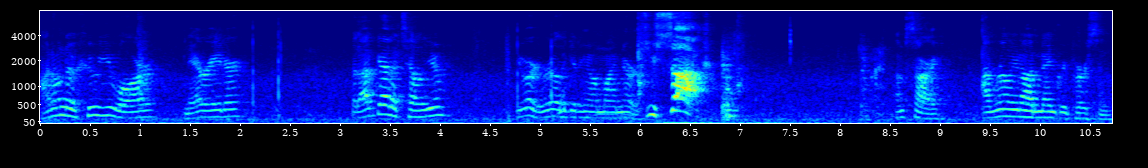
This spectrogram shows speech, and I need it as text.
I don't know who you are, narrator, but I've got to tell you, you are really getting on my nerves. You suck! I'm sorry. I'm really not an angry person.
